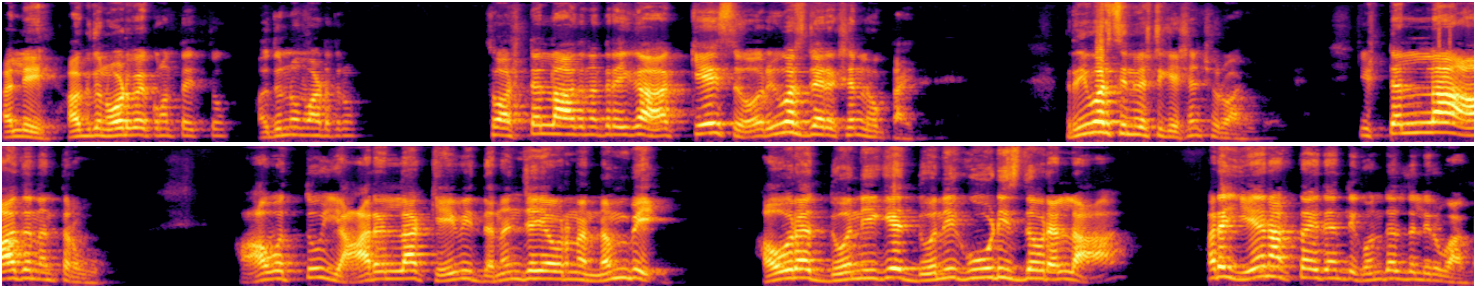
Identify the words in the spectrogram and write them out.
ಅಲ್ಲಿ ಅಗ್ದು ನೋಡಬೇಕು ಅಂತ ಇತ್ತು. ಅದನ್ನು ಮಾಡಿದ್ರು. ಸೊ, ಅಷ್ಟೆಲ್ಲ ಆದ ನಂತರ ಈಗ ಕೇಸು ರಿವರ್ಸ್ ಡೈರೆಕ್ಷನ್ ಹೋಗ್ತಾ ಇದೆ. ರಿವರ್ಸ್ ಇನ್ವೆಸ್ಟಿಗೇಷನ್ ಶುರು ಆಗಿದೆ ಇಷ್ಟೆಲ್ಲ ಆದ ನಂತರವು ಆವತ್ತು ಯಾರೆಲ್ಲ ಕೆ ವಿ ಧನಂಜಯ ಅವ್ರನ್ನ ನಂಬಿ ಅವರ ಧ್ವನಿಗೆ ಧ್ವನಿಗೂಡಿಸಿದವರೆಲ್ಲ, ಅರೆ, ಏನಾಗ್ತಾ ಇದೆ? ಅಂತ ಗೊಂದಲದಲ್ಲಿರುವಾಗ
